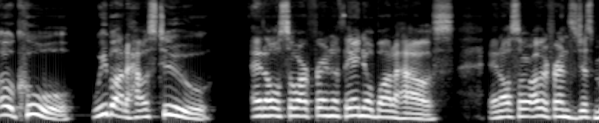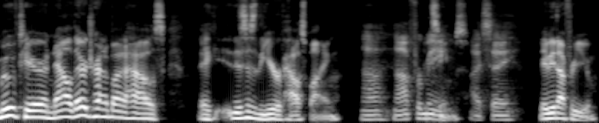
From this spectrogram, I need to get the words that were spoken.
oh, cool. We bought a house too. And also, our friend Nathaniel bought a house. And also, our other friends just moved here, and now they're trying to buy a house. Like, this is the year of house buying. Nah, not for me. seems. I say. Maybe not for you,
